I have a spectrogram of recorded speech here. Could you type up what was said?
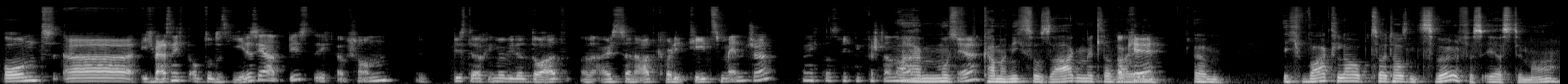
und äh, ich weiß nicht, ob du das jedes Jahr bist. Ich glaube schon. Bist du auch immer wieder dort als so eine Art Qualitätsmanager wenn ich das richtig verstanden habe. Ähm, muss, ja? Kann man nicht so sagen mittlerweile. Okay. Ähm, ich war, glaube 2012 das erste Mal.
